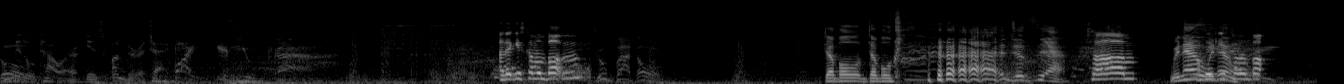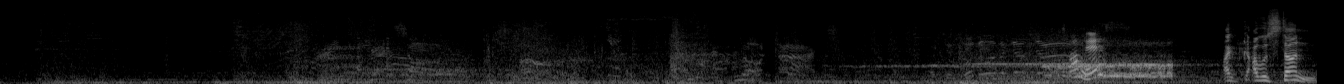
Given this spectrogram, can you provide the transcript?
Your middle tower is under attack. Fight if you can. I think he's coming bottom. To battle. Double, double. Just yeah. Tom, We I know. We think he's coming know. bottom. Thomas? I, I was stunned.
